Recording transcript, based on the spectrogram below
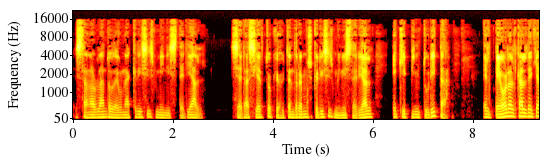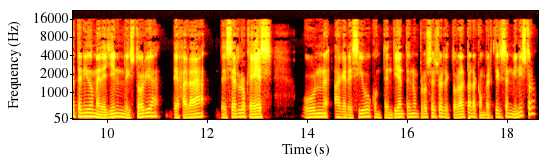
Están hablando de una crisis ministerial. ¿Será cierto que hoy tendremos crisis ministerial equipinturita? El peor alcalde que ha tenido Medellín en la historia dejará de ser lo que es, un agresivo contendiente en un proceso electoral para convertirse en ministro?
